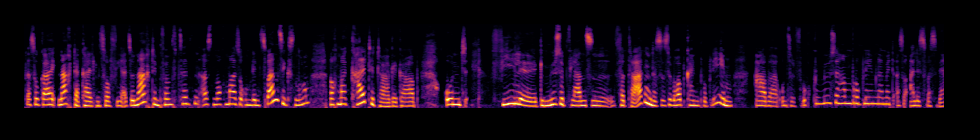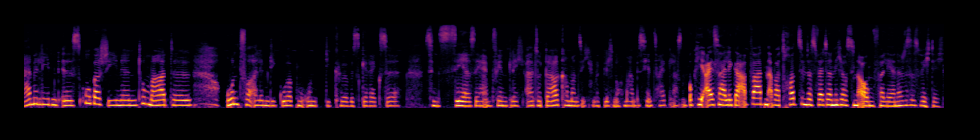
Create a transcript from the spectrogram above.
dass sogar nach der kalten Sophie, also nach dem 15. als noch mal so um den 20. rum noch mal kalte Tage gab und viele Gemüsepflanzen vertragen, das ist überhaupt kein Problem, aber unsere Fruchtgemüse haben ein Problem damit, also alles was wärmeliebend ist, Auberginen, Tomaten und vor allem die Gurken und die Kürbisgewächse sind sehr sehr empfindlich, also da kann man sich wirklich noch mal ein bisschen Zeit lassen. Okay, Eisheilige abwarten, aber trotzdem das Wetter nicht aus den Augen verlieren. Ne? Das ist wichtig.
